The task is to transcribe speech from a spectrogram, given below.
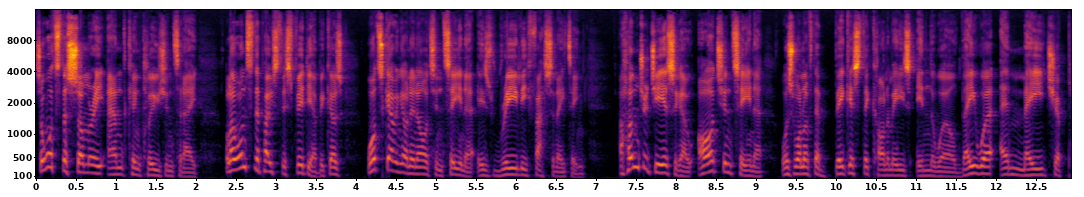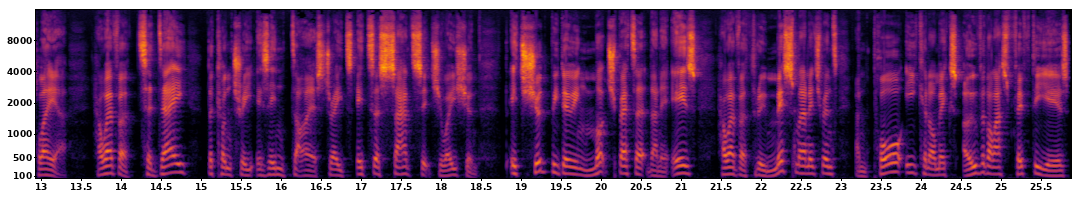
So, what's the summary and conclusion today? Well, I wanted to post this video because what's going on in Argentina is really fascinating. A hundred years ago, Argentina was one of the biggest economies in the world. They were a major player. However, today the country is in dire straits. It's a sad situation. It should be doing much better than it is. However, through mismanagement and poor economics over the last 50 years,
